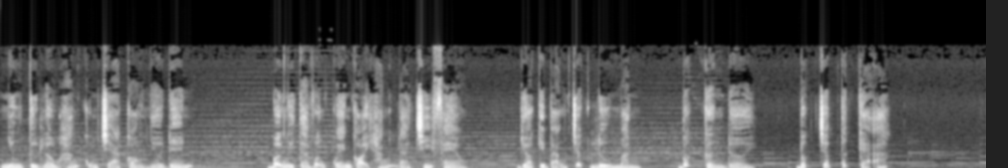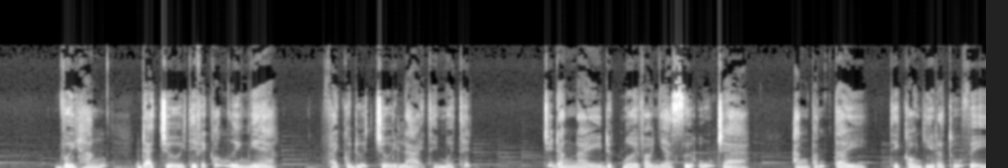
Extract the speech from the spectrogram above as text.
nhưng từ lâu hắn cũng chả còn nhớ đến. Bởi người ta vẫn quen gọi hắn là chí phèo, do cái bản chất lưu manh, bất cần đời, bất chấp tất cả. Với hắn, đã chửi thì phải có người nghe, phải có đứa chửi lại thì mới thích. Chứ đằng này được mời vào nhà xứ uống trà ăn bánh tây thì còn gì là thú vị.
